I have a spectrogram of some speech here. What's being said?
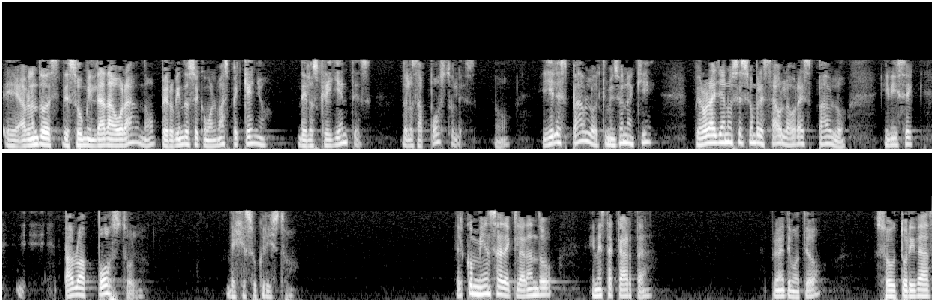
eh, hablando de, su humildad ahora, ¿no? pero viéndose como el más pequeño de los creyentes, de los apóstoles. ¿no? Y él es Pablo, el que menciona aquí. Pero ahora ya no es ese hombre Saulo, ahora es Pablo. Y dice, Pablo apóstol de Jesucristo. Él comienza declarando en esta carta, 1 Timoteo, su autoridad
